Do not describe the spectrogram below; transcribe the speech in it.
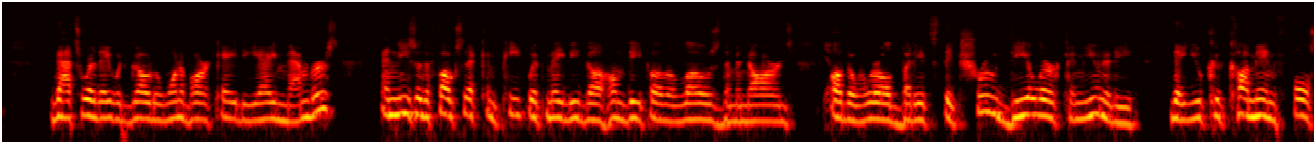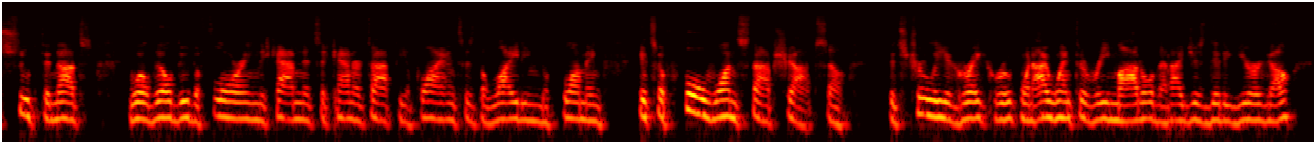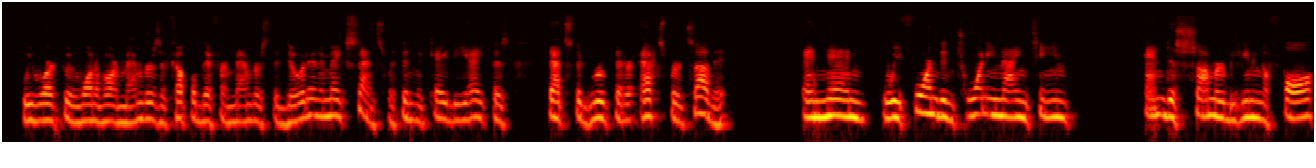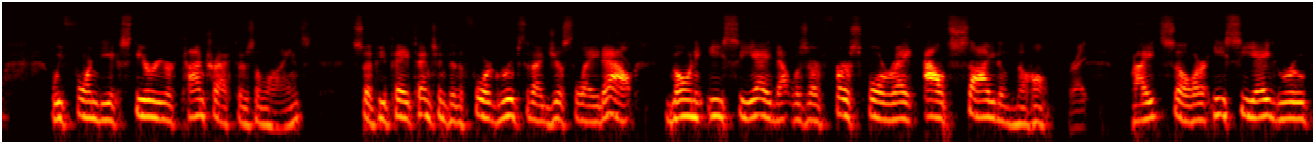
that's where they would go to one of our kba members And these are the folks that compete with maybe the Home Depot, the Lowe's, the Menards Yep. of the world, but it's the true dealer community that you could come in full soup to nuts. Well, they'll do the flooring, the cabinets, the countertop, the appliances, the lighting, the plumbing. It's a full one stop shop. So it's truly a great group. When I went to remodel that I just did a year ago, we worked with one of our members, a couple different members to do it. And it makes sense within the KBA because that's the group that are experts of it. And then we formed in 2019, end of summer, beginning of fall, we formed the Exterior Contractors Alliance. So if you pay attention to the four groups that I just laid out, going to ECA, that was our first foray outside of the home, Right. right? So our ECA group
